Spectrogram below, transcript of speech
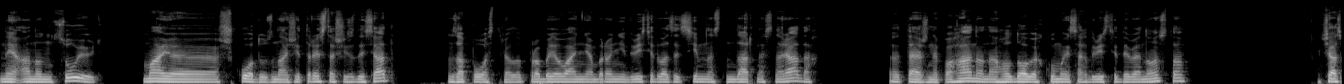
не анонсують. Має шкоду, значить, 360 за постріли, пробивання броні 227 на стандартних снарядах. Е, Теж непогано. На голдових кумисах 290. Час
